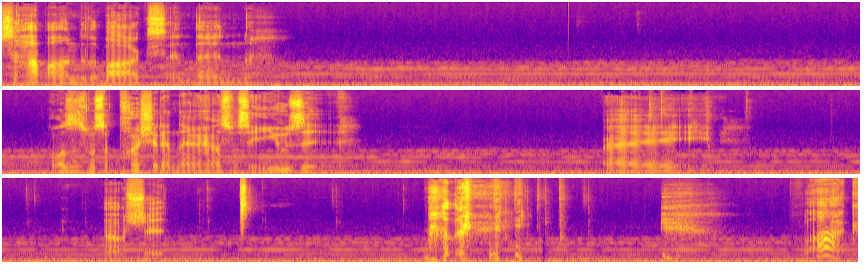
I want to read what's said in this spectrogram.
Supposed to hop onto the box and then... I wasn't supposed to push it in there. I was supposed to use it. Right. Oh shit. Brother. Fuck.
